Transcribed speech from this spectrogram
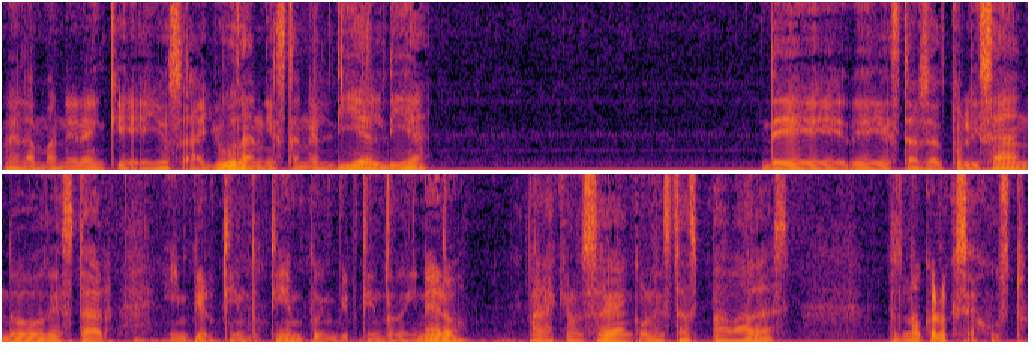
de la manera en que ellos ayudan y están el día al día de, de estarse actualizando, de estar invirtiendo tiempo, invirtiendo dinero para que nos salgan con estas pavadas, pues no creo que sea justo.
